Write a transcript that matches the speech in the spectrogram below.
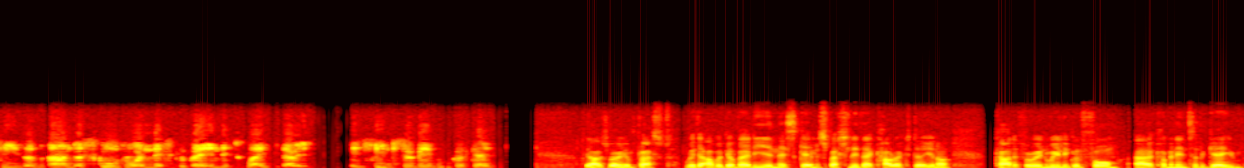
season, and a score draw in this in this way, you know, it, it seems to be a good game. Yeah, I was very impressed with Abergavenny in this game, especially their character. You know, Cardiff are in really good form uh, coming into the game,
